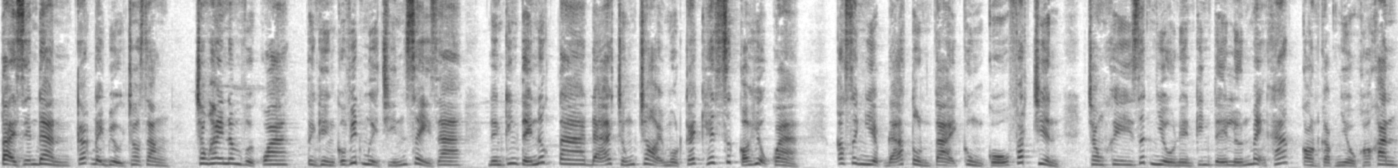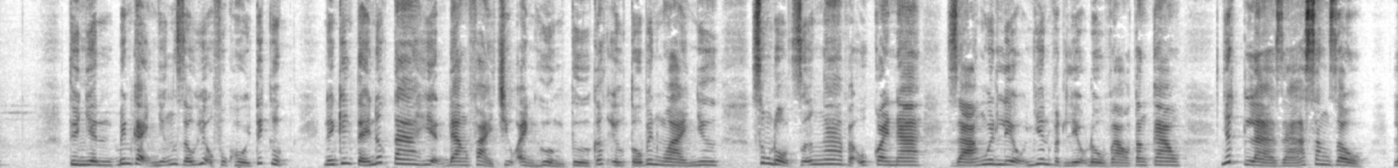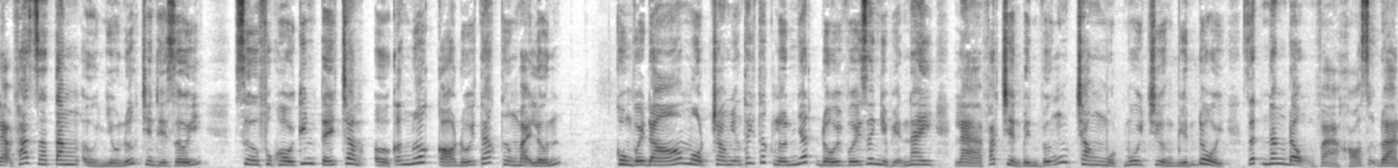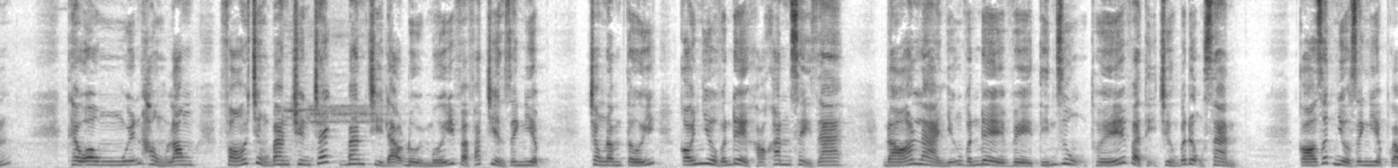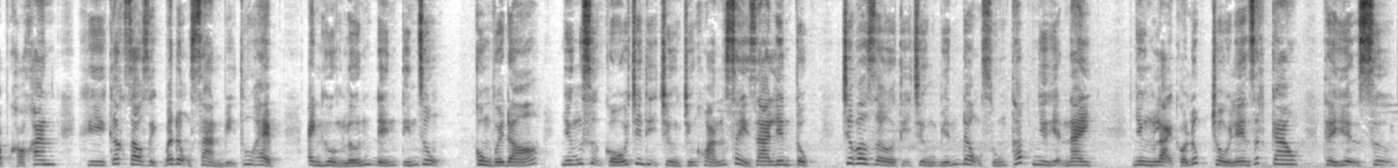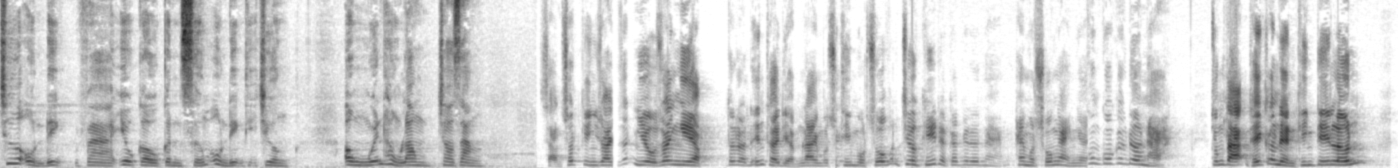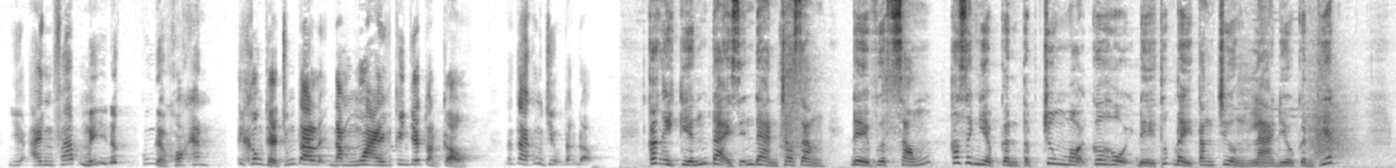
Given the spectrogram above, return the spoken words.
Tại diễn đàn, các đại biểu cho rằng trong hai năm vừa qua, tình hình COVID-19 xảy ra, nền kinh tế nước ta đã chống chọi một cách hết sức có hiệu quả. Các doanh nghiệp đã tồn tại củng cố phát triển, trong khi rất nhiều nền kinh tế lớn mạnh khác còn gặp nhiều khó khăn. Tuy nhiên, bên cạnh những dấu hiệu phục hồi tích cực, nền kinh tế nước ta hiện đang phải chịu ảnh hưởng từ các yếu tố bên ngoài như xung đột giữa Nga và Ukraine, giá nguyên liệu nhiên vật liệu đầu vào tăng cao, nhất là giá xăng dầu, lạm phát gia tăng ở nhiều nước trên thế giới, sự phục hồi kinh tế chậm ở các nước có đối tác thương mại lớn. Cùng với đó, một trong những thách thức lớn nhất đối với doanh nghiệp hiện nay là phát triển bền vững trong một môi trường biến đổi rất năng động và khó dự đoán. Theo ông Nguyễn Hồng Long, Phó trưởng ban chuyên trách Ban chỉ đạo đổi mới và phát triển doanh nghiệp, trong năm tới có nhiều vấn đề khó khăn xảy ra, đó là những vấn đề về tín dụng, thuế và thị trường bất động sản. Có rất nhiều doanh nghiệp gặp khó khăn khi các giao dịch bất động sản bị thu hẹp, ảnh hưởng lớn đến tín dụng. Cùng với đó, những sự cố trên thị trường chứng khoán xảy ra liên tục, chưa bao giờ thị trường biến động xuống thấp như hiện nay, nhưng lại có lúc trồi lên rất cao, thể hiện sự chưa ổn định và yêu cầu cần sớm ổn định thị trường. Ông Nguyễn Hồng Long cho rằng sản xuất kinh doanh rất nhiều doanh nghiệp tức là đến thời điểm này một số, thì một số vẫn chưa ký được các cái đơn hàng hay một số ngành không có các đơn hàng chúng ta thấy các nền kinh tế lớn như Anh Pháp Mỹ Đức cũng đều khó khăn. Thì không thể chúng ta lại nằm ngoài kinh tế toàn cầu. Chúng ta cũng chịu tác động. Các ý kiến tại diễn đàn cho rằng để vượt sóng, các doanh nghiệp cần tập trung mọi cơ hội để thúc đẩy tăng trưởng là điều cần thiết.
